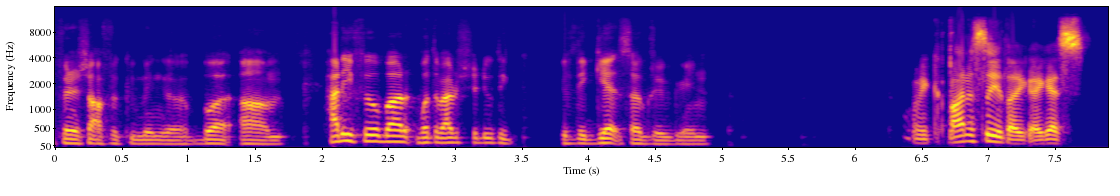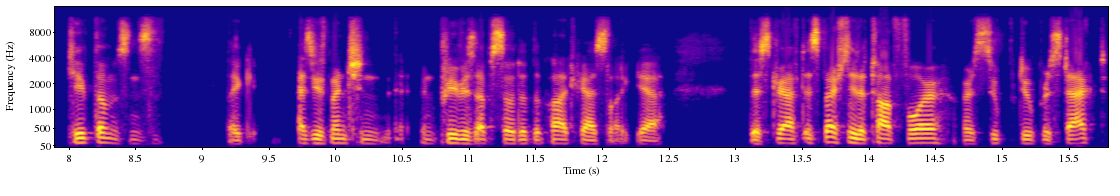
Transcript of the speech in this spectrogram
finish off with Kuminga. But um, how do you feel about what the Raptors should do they, if they get Suggs or Green? like honestly like i guess keep them since like as you've mentioned in previous episode of the podcast like yeah this draft especially the top four are super duper stacked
